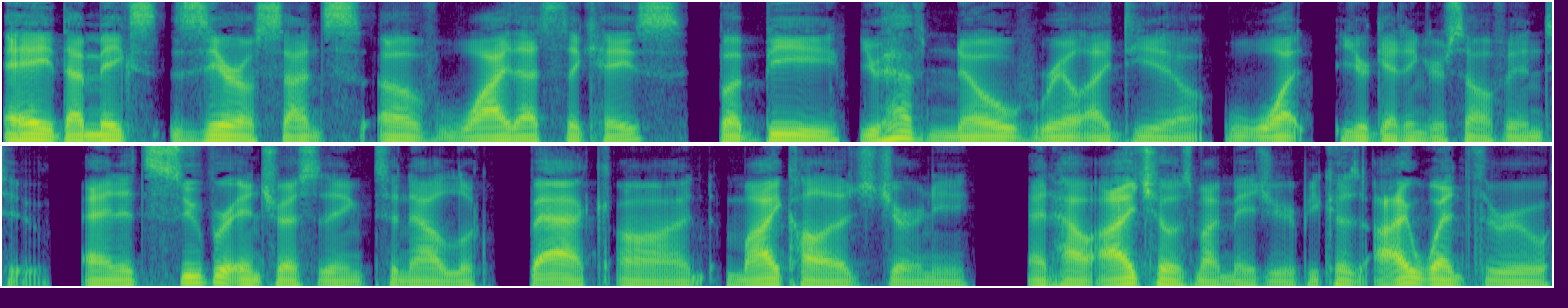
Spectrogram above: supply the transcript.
A, that makes zero sense of why that's the case. But B, you have no real idea what you're getting yourself into. And it's super interesting to now look back on my college journey and how I chose my major because I went through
